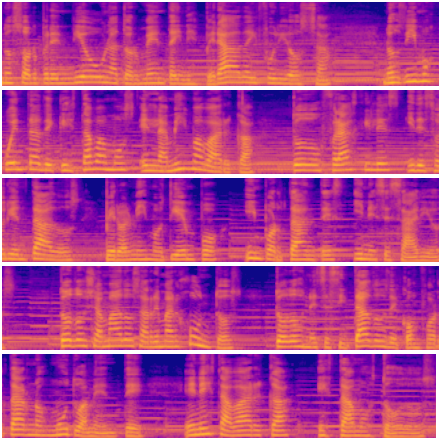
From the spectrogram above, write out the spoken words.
nos sorprendió una tormenta inesperada y furiosa. Nos dimos cuenta de que estábamos en la misma barca, todos frágiles y desorientados, pero al mismo tiempo importantes y necesarios. Todos llamados a remar juntos, todos necesitados de confortarnos mutuamente. En esta barca estamos todos.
